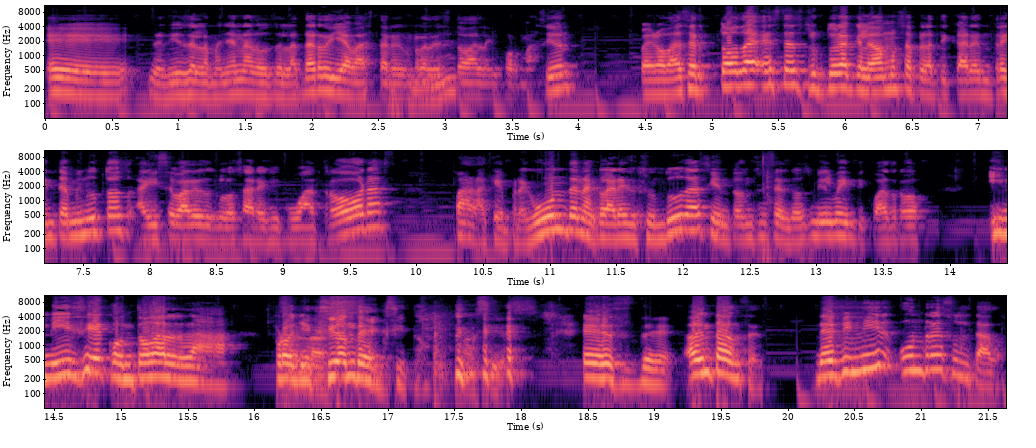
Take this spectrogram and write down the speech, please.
eh, de 10 de la mañana a 2 de la tarde, ya va a estar en redes Ujú. toda la información. Pero va a ser toda esta estructura que le vamos a platicar en 30 minutos, ahí se va a desglosar en 4 horas para que pregunten, aclaren sus dudas y entonces el 2024 inicie con toda la proyección Las- de éxito. Así es. Este, entonces, definir un resultado.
